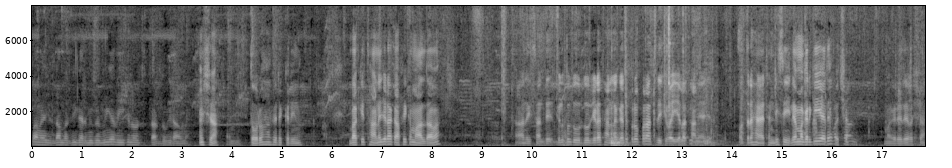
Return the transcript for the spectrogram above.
ਭਾਵੇਂ ਜਿੱਦਾਂ ਮਰਜ਼ੀ ਗਰਮੀ ਗਰਮੀ ਆ 20 ਕਿਲੋ ਕਰ ਦੂਗੀ ਆਰਾਮ ਨਾਲ। ਅੱਛਾ। ਹਾਂਜੀ। ਤੋਰੋ ਹਾਂ ਫਿਰ ਇੱਕ ਕਰੀ ਨੂੰ ਬਾਕੀ ਥਾਣੇ ਜਿਹੜਾ ਕਾਫੀ ਕਮਾਲ ਦਾ ਵਾ। ਆ ਦੇਖ ਸਾਡੇ, ਬਿਲਕੁਲ ਦੂਰ ਦੂਰ ਜਿਹੜਾ ਥਣ ਲੱਗਾ ਤੇ ਪ੍ਰੋਪਰ ਹੱਥ ਦੀ ਚਵਾਈ ਵਾਲਾ ਥਾਣੇ ਆ ਜਿਹੜਾ। ਉੱਤਰ ਹੈ ਠੰਡੀ ਸੀ ਲਿਆ ਮਗਰ ਕੀ ਹੈ ਇਹਦੇ ਬੱਚਾ ਮਗਰ ਇਹਦੇ ਬੱਚਾ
